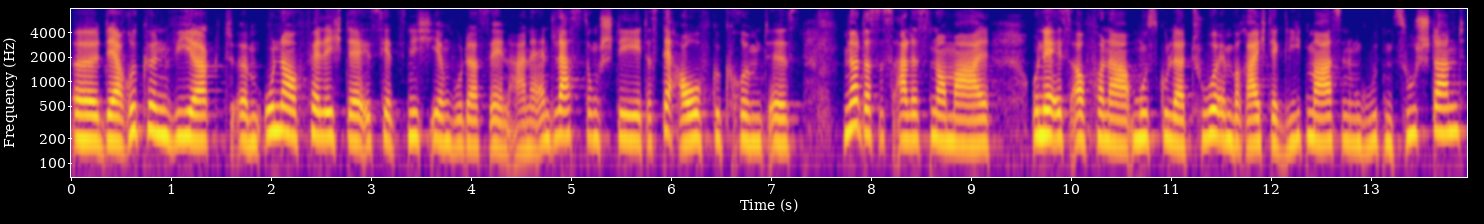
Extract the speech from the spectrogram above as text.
Äh, der Rücken wirkt ähm, unauffällig, der ist jetzt nicht irgendwo, dass er in einer Entlastung steht, dass der aufgekrümmt ist. Ne, das ist alles normal. Und er ist auch von der Muskulatur im Bereich der Gliedmaßen einem guten Zustand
